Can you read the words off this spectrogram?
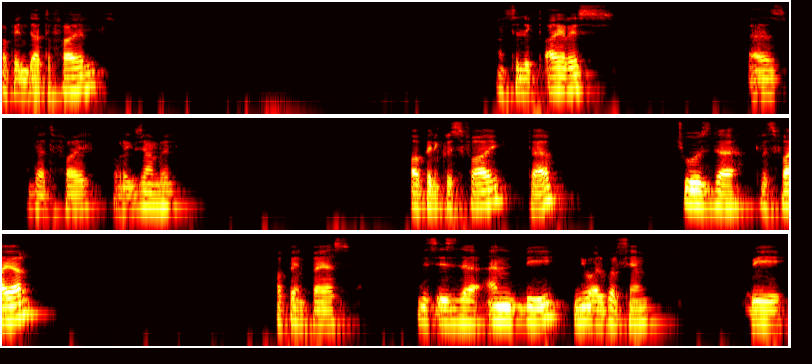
open data files and select iris as data file. For example open classify tab choose the classifier open pass this is the NB new algorithm. We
